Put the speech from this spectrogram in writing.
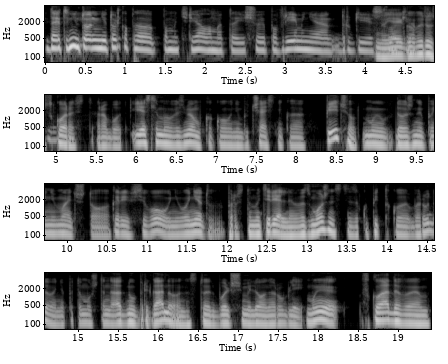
Да, это не, то, не только по, по материалам, это еще и по времени, другие Но сроки. я и говорю абсолютно. скорость работы. Если мы возьмем какого-нибудь участника Петю, мы должны понимать, что, скорее всего, у него нет просто материальной возможности закупить такое оборудование, потому что на одну бригаду она стоит больше миллиона рублей. Мы вкладываем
